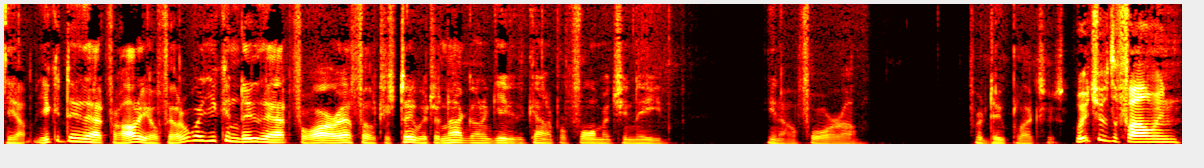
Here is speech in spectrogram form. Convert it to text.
Yeah, you could do that for audio filter. Well, you can do that for RF filters too, but they're not going to give you the kind of performance you need, you know, for um, for duplexers. Which of the following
